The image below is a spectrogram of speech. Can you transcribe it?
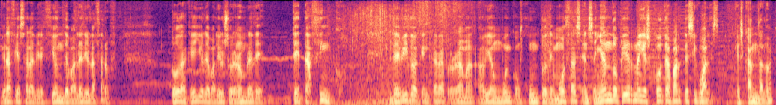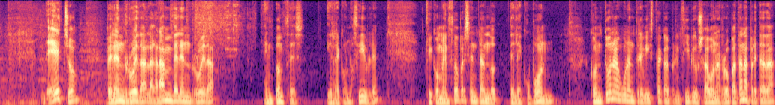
gracias a la dirección de Valerio Lazarov. Todo aquello le valió el sobrenombre de Teta 5, debido a que en cada programa había un buen conjunto de mozas enseñando pierna y escote a partes iguales. ¡Qué escándalo, eh! De hecho, Belén Rueda, la gran Belén Rueda, entonces irreconocible, que comenzó presentando Telecupón, contó en alguna entrevista que al principio usaba una ropa tan apretada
